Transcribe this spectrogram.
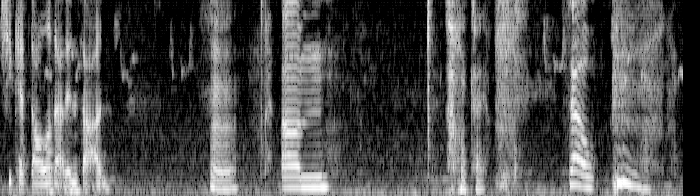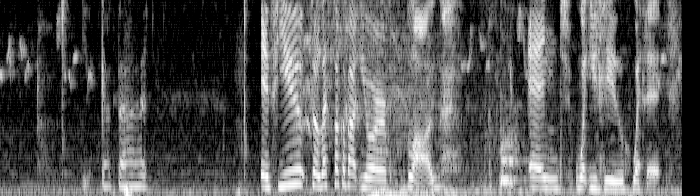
she kept all of that inside Um. Okay. So you got that. If you so, let's talk about your blog and what you do with it.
